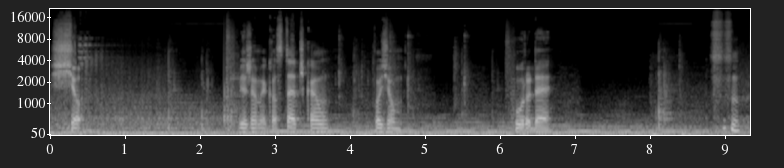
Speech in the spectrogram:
Sio. Bierzemy kosteczkę. Poziom. Kurde.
